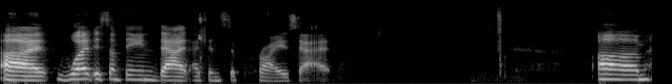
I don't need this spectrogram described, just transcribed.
Uh, what is something that I've been surprised at? Um,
